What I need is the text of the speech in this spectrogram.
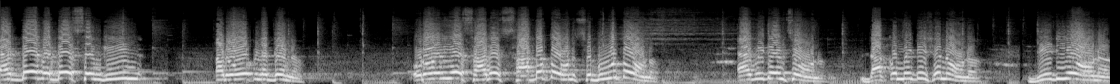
ਐਡੇ ਵੱਡੇ ਸੰਗੀਨ ਆਰੋਪ ਲੱਗਣ ਔਰ ਉਹ ਇਹ ਸਾਰੇ ਸਾਬਤ ਹੋਣ, ਸਬੂਤ ਹੋਣ ਐਵੀਡੈਂਸ ਹੋਣ ਡਾਕੂਮੈਂਟੇਸ਼ਨ ਹੋਣ ਵੀਡੀਓ ਹੋਣ।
